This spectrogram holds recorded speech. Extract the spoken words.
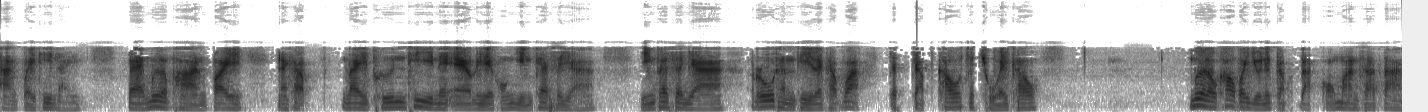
ทางไปที่ไหน แต่เมื่อผ่านไปนะครับ ในพื้นที่ในแอเรียของหญิงแพทย์สยา หญิงแพทย์สยารู้ทันทีเลยครับ ว่าจะจับเขาจะฉวยเขาเมื่อเราเข้าไปอยู่ในกับดักของมารซาตาน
